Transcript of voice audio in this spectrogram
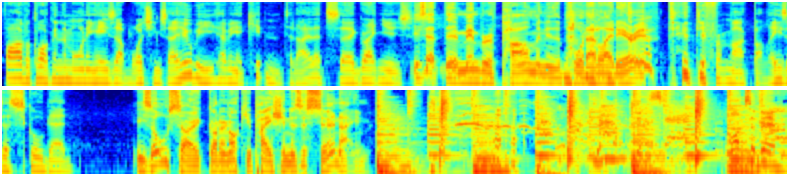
five o'clock in the morning, he's up watching. So he'll be having a kitten today. That's uh, great news. Is that the member of parliament in the Port Adelaide area? Different Mark Butler. He's a school dad. He's also got an occupation as a surname. Lots of them.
